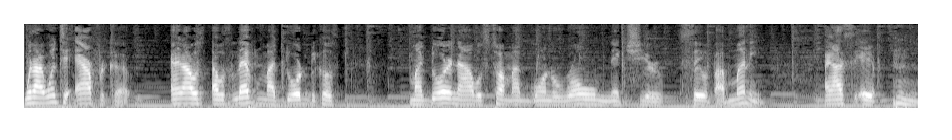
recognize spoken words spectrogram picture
when I went to Africa, and I was I was left with my daughter because my daughter and I was talking about going to Rome next year, save up our money, and I said,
